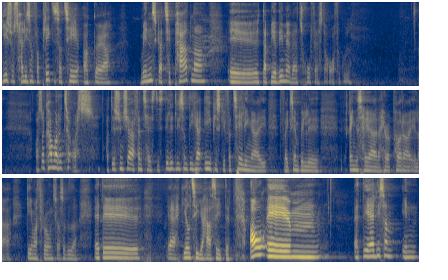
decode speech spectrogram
Jesus har ligesom forpligtet sig til at gøre mennesker til partnere, øh, der bliver ved med at være trofaste over for Gud. Og så kommer det til os, og det synes jeg er fantastisk. Det er lidt ligesom de her episke fortællinger i for eksempel øh, Ringens Herre, eller Harry Potter, eller Game of Thrones osv. At, øh, ja, guilty, jeg har set det. Og øh, at det er ligesom en,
